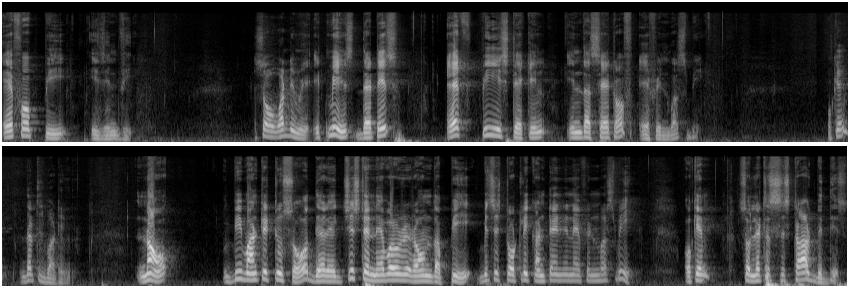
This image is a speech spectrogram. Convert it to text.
f of p is in V. So, what do you mean? It means that is f p is taken in the set of f inverse b. Okay? That is what it means. Now, we wanted to show there exists a neighborhood around the p which is totally contained in f inverse b. Okay? So, let us start with this.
